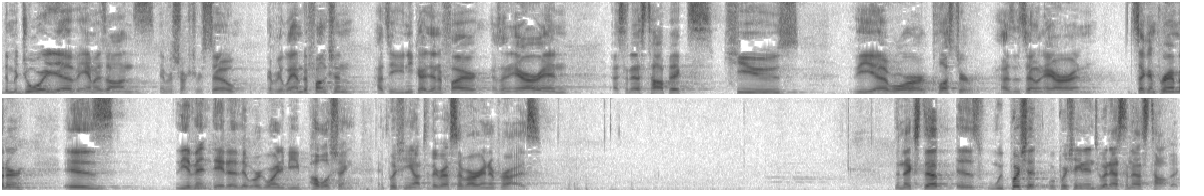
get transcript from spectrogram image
the majority of Amazon's infrastructure. So every Lambda function has a unique identifier as an ARN, SNS topics, queues, the Aurora cluster has its own ARN. The second parameter is the event data that we're going to be publishing and pushing out to the rest of our enterprise. The next step is when we push it, we're pushing it into an SNS topic.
